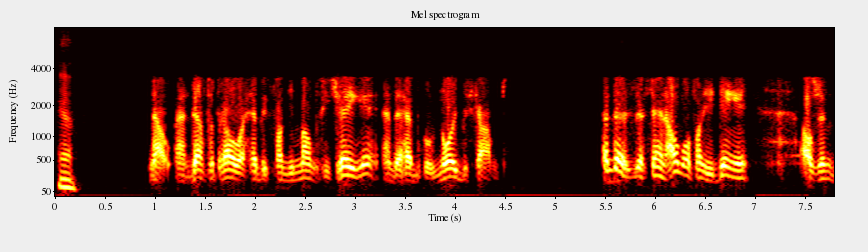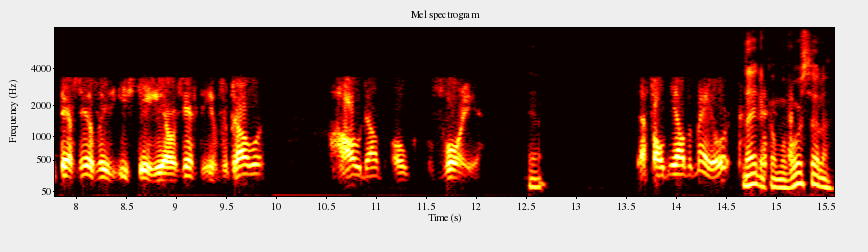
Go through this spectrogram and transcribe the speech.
Ja. Nou, en dat vertrouwen heb ik van die man gekregen en dat heb ik ook nooit beschaamd. En dat, dat zijn allemaal van die dingen. Als een personeelslid iets tegen jou zegt in vertrouwen, hou dat ook voor je. Ja. Dat valt niet altijd mee hoor. Nee, dat kan ik me voorstellen.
